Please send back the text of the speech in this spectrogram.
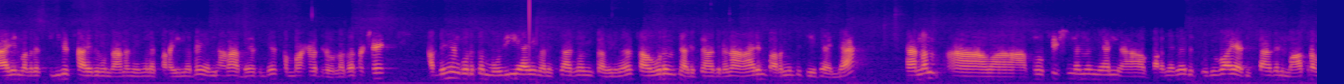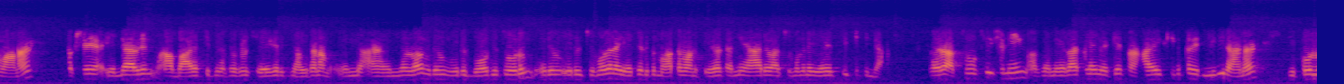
കാര്യം വളരെ സീരിയസ് ആയതുകൊണ്ടാണ് നിങ്ങളെ പറയുന്നത് എന്നാണ് അദ്ദേഹത്തിന്റെ സംഭാഷണത്തിലുള്ളത്. പക്ഷേ അദ്ദേഹം കൊടുത്ത മൊഴിയായി മനസ്സിലാക്കാൻ സാധിക്കുന്നത് സൗഹൃദത്തിന്റെ അടിസ്ഥാനത്തിലാണ്. ആരും പറഞ്ഞിട്ട് ചെയ്തതല്ല. കാരണം അസോസിയേഷൻ എന്ന് ഞാൻ പറഞ്ഞത് ഒരു പൊതുവായ അടിസ്ഥാനത്തിൽ മാത്രമാണ്. പക്ഷേ എല്ലാവരും ആ ബാലറ്റ് പേപ്പറുകൾ ശേഖരിച്ച് നൽകണം എന്ന് എന്നുള്ള ഒരു ഒരു ബോധ്യത്തോടും ഒരു ഒരു ചുമതല ഏറ്റെടുത്ത് മാത്രമാണ് ചെയ്തത്. തന്നെ ആരും ആ ചുമതല ഏൽപ്പിച്ചിട്ടില്ല അതായത് അസോസിയേഷനെയും നേതാക്കളെയും ഒക്കെ സഹായിക്കുന്ന രീതിയിലാണ് ഇപ്പോൾ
